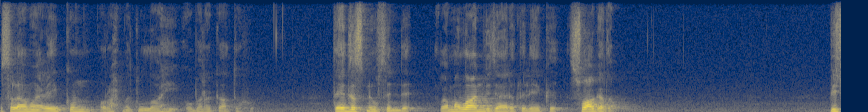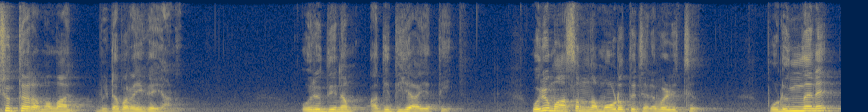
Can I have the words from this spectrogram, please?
അസ്സാം വലൈക്കും വറഹമത്തല്ലാഹി വബർക്കാത്തുഹു തേജസ് ന്യൂസിന്റെ റമദാൻ വിചാരത്തിലേക്ക് സ്വാഗതം. വിശുദ്ധ റമദാൻ വിട പറയുകയാണ്. ഒരു ദിനം അതിഥിയായെത്തി. ഒരു മാസം നമ്മോടൊത്ത് ചെലവഴിച്ച് പൊടുന്നനെ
